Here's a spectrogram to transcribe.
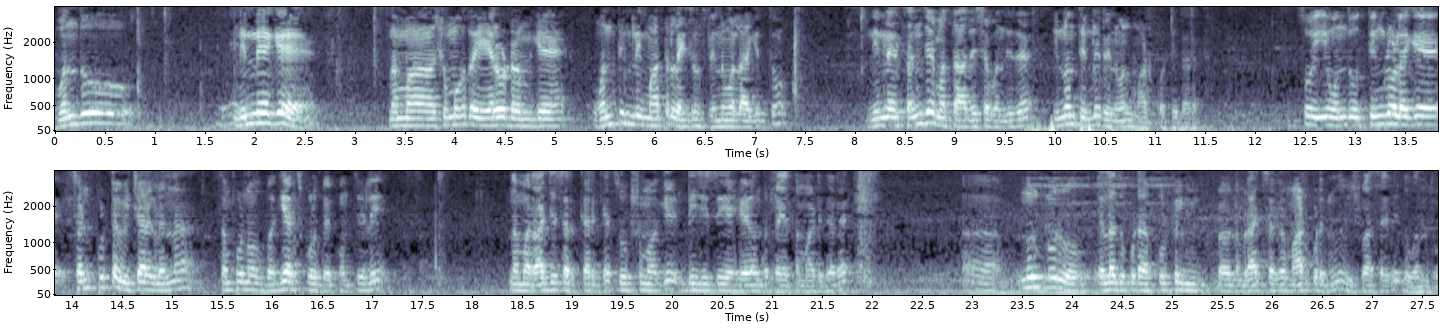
ಒಂದು ನಿನ್ನೆಗೆ ನಮ್ಮ ಶಿವಮೊಗ್ಗದ ಏರೋಡ್ರಮ್ಗೆ ಒಂದು ತಿಂಗಳಿಗೆ ಮಾತ್ರ ಲೈಸೆನ್ಸ್ ರಿನ್ಯೂವಲ್ ಆಗಿತ್ತು. ನಿನ್ನೆ ಸಂಜೆ ಮತ್ತೆ ಆದೇಶ ಬಂದಿದೆ. ಇನ್ನೊಂದು ತಿಂಗಳಿಗೆ ರಿನ್ಯೂವಲ್ ಮಾಡಿಕೊಟ್ಟಿದ್ದಾರೆ. ಸೊ ಈ ಒಂದು ತಿಂಗಳೊಳಗೆ ಸಣ್ಣ ಪುಟ್ಟ ವಿಚಾರಗಳನ್ನು ಸಂಪೂರ್ಣವಾಗಿ ಬಗೆಹರಿಸ್ಕೊಳ್ಬೇಕು ಅಂತೇಳಿ ನಮ್ಮ ರಾಜ್ಯ ಸರ್ಕಾರಕ್ಕೆ ಸೂಕ್ಷ್ಮವಾಗಿ ಡಿ ಡಿಜಿಸಿಗೆ ಹೇಳುವಂತ ಪ್ರಯತ್ನ ಮಾಡಿದ್ದಾರೆ. ನೂರಕ್ಕೆ ನೂರು ಎಲ್ಲದೂ ಕೂಡ ಫುಲ್ಫಿಲ್ ನಮ್ಮ ರಾಜ್ಯ ಸರ್ಕಾರ ಮಾಡಿಕೊಡಿದೆ ವಿಶ್ವಾಸ ಇದೆ, ಇದು ಒಂದು.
